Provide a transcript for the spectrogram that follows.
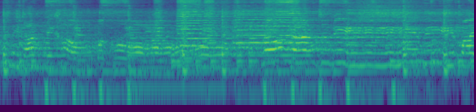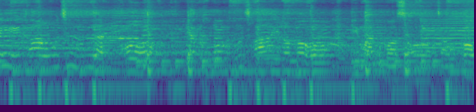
ไม่ทันได้เข้ามาขอน้องนางจะหนีพี่ไปเขาเชื่อดคอ อยากควงผู้ชายล่อๆที่มันมาสอบเจ้าก็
